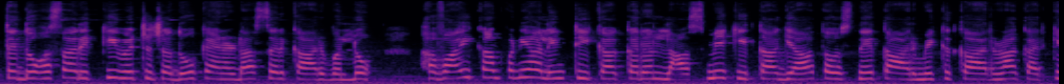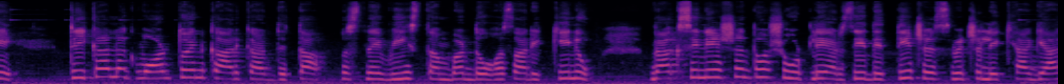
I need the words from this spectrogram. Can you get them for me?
ਅਤੇ 2021 ਵਿੱਚ ਜਦੋਂ ਕੈਨੇਡਾ ਸਰਕਾਰ ਵੱਲੋਂ ਹਵਾਈ ਕੰਪਨੀਆਂ ਲਈ ਟੀਕਾਕਰਨ ਲਾਜ਼ਮੀ ਕੀਤਾ ਗਿਆ ਤਾਂ ਉਸਨੇ ਧਾਰਮਿਕ ਕਾਰਨਾਂ ਕਰਕੇ ਟੀਕਾ ਲਗਵਾਉਣ ਤੋਂ ਇਨਕਾਰ ਕਰ ਦਿੱਤਾ। ਉਸਨੇ 20 ਸਤੰਬਰ 2021 ਨੂੰ ਵੈਕਸੀਨੇਸ਼ਨ ਤੋਂ ਛੂਟ ਲਈ ਅਰਜ਼ੀ ਦਿੱਤੀ, ਜਿਸ ਵਿੱਚ ਲਿਖਿਆ ਗਿਆ,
